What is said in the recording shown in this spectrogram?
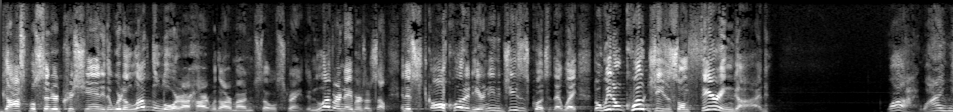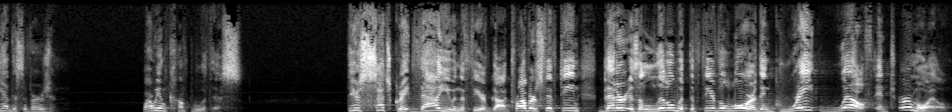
gospel centered Christianity that we're to love the Lord our heart with our mind, soul, strength, and love our neighbors ourselves. And it's all quoted here, and even Jesus quotes it that way. But we don't quote Jesus on fearing God. Why? Why do we have this aversion? Why are we uncomfortable with this? There's such great value in the fear of God. Proverbs 15 better is a little with the fear of the Lord than great wealth and turmoil.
